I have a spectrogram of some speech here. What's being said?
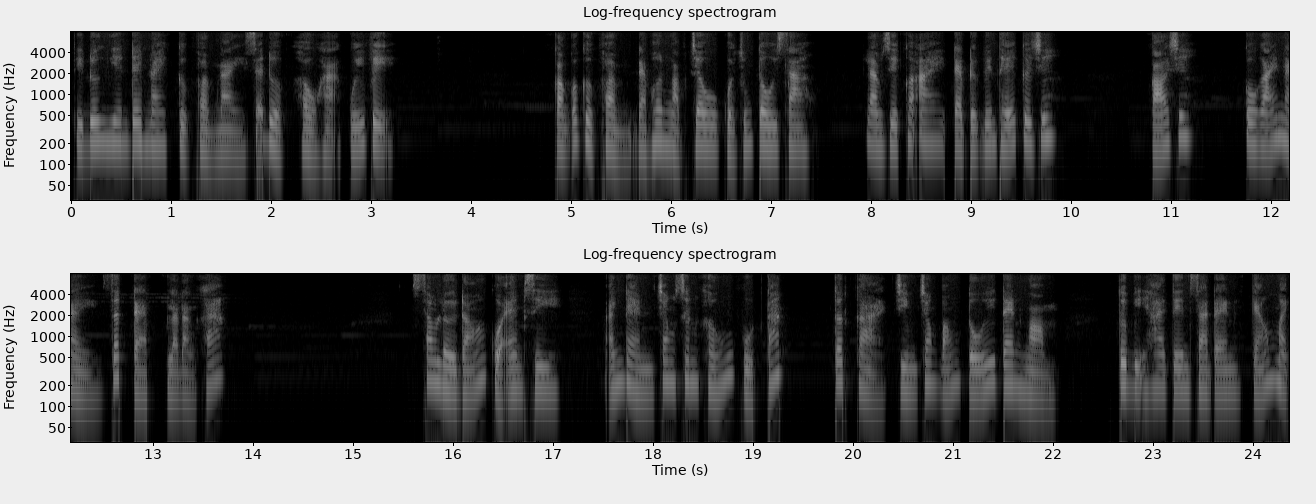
thì đương nhiên đêm nay cực phẩm này sẽ được hầu hạ quý vị. Còn có cực phẩm đẹp hơn Ngọc Châu của chúng tôi sao? Làm gì có ai đẹp được đến thế cơ chứ? Có chứ, cô gái này rất đẹp là đằng khác. Sau lời đó của MC, ánh đèn trong sân khấu vụt tắt, tất cả chìm trong bóng tối đen ngòm. Tôi bị hai tên da đen kéo mạnh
